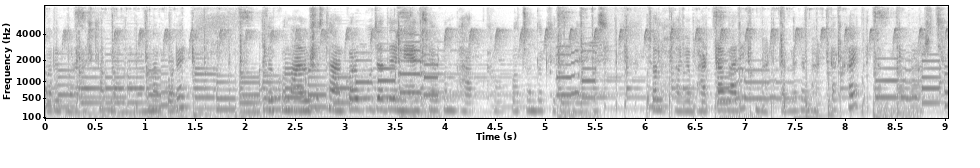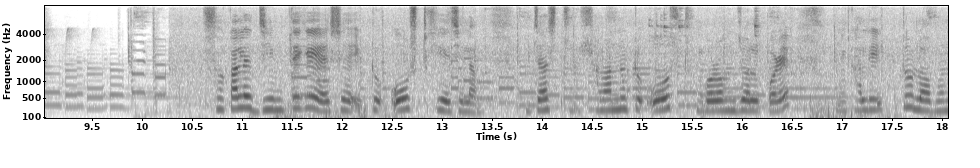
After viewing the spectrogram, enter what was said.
করে ঘরে আসলাম রান্না করে। তখন আয়ুষ স্নান করে পূজা দিয়ে নিয়েছে এখন ভাত খাব, প্রচণ্ড খেতে হয়ে গেছে। চলো আগে ভাতটা বাড়ি, ভাতটা বেড়ে ভাতটা খাই, তারপর আসছি। সকালে জিম থেকে এসে একটু ওস্ট খেয়েছিলাম। জাস্ট সামান্য একটু ওস্ট, গরম জল করে। উম, খালি একটু লবণ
